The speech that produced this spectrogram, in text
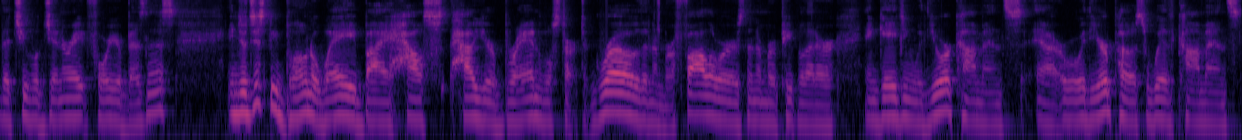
that you will generate for your business. And you'll just be blown away by how, how your brand will start to grow, the number of followers, the number of people that are engaging with your comments uh, or with your posts with comments.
